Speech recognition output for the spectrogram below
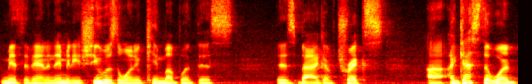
myth of anonymity. She was the one who came up with this this bag of tricks. Uh, I guess that what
